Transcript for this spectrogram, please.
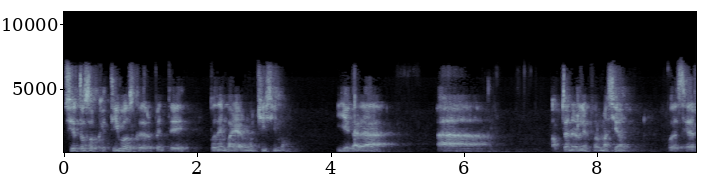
ciertos objetivos que de repente pueden variar muchísimo y llegar a, a obtener la información puede ser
